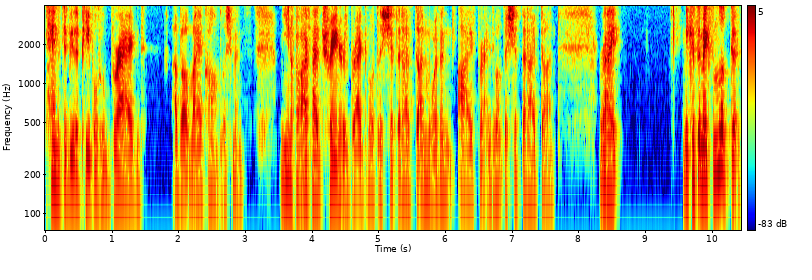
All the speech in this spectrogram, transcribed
tended to be the people who bragged about my accomplishments. You know, I've had trainers brag about the shit that I've done more than I've bragged about the shit that I've done, right? Because it makes them look good.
